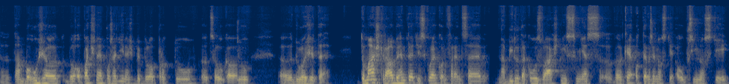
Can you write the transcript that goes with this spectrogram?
eh, tam bohužel bylo opačné pořadí, než by bylo pro tu celou kauzu důležité. Tomáš Král během té tiskové konference nabídl takovou zvláštní směs velké otevřenosti a upřímnosti.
